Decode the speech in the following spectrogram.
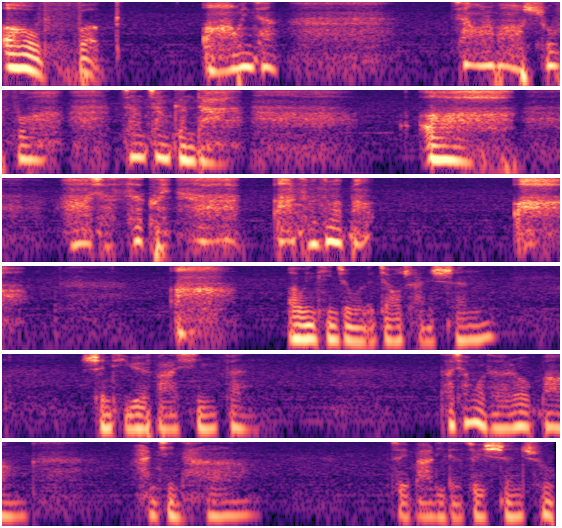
Oh fuck！哦，我跟你讲，这样我肉棒好舒服哦，这样这样更大了。哦，啊，小色鬼啊！啊，怎么这么棒？啊啊！阿文听着我的娇喘声，身体越发兴奋。他将我的肉棒含进他嘴巴里的最深处，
